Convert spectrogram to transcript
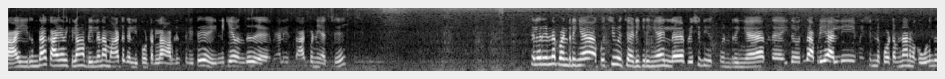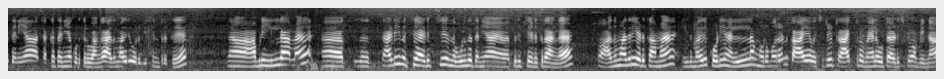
காய் இருந்தால் காய வைக்கலாம். அப்படி இல்லைன்னா மாட்டுக்கள்ளி போட்டுடலாம் அப்படின்னு சொல்லிட்டு இன்றைக்கே வந்து வேலையை ஸ்டார்ட் பண்ணியாச்சு. சிலர் என்ன பண்ணுறீங்க குச்சி வச்சு அடிக்கிறீங்க இல்லை பெட்ஷீட் யூஸ் பண்ணுறீங்க இந்த இதை வந்து அப்படியே அள்ளி மிஷினில் போட்டோம்னா நமக்கு உளுந்து தனியாக சக்கை தனியாக கொடுத்துருவாங்க. அது மாதிரி ஒரு மிஷின் இருக்குது அப்படி இல்லாமல் தடி வச்சு அடித்து அந்த உளுந்தை தனியாக பிரித்து எடுக்கிறாங்க. ஸோ அது மாதிரி எடுக்காமல் இது மாதிரி கொடியை நல்லா முறுமுறுன்னு காய வச்சுட்டு டிராக்டர் மேலே விட்டு அடிச்சிட்டோம் அப்படின்னா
